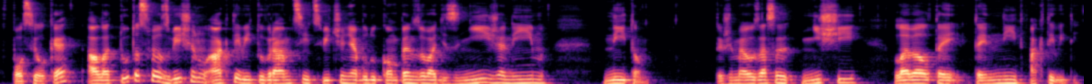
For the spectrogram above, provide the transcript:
v posilke, ale túto svoju zvýšenú aktivitu v rámci cvičenia budú kompenzovať zníženým nítom. Takže majú zase nižší level tej, tej need activity.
